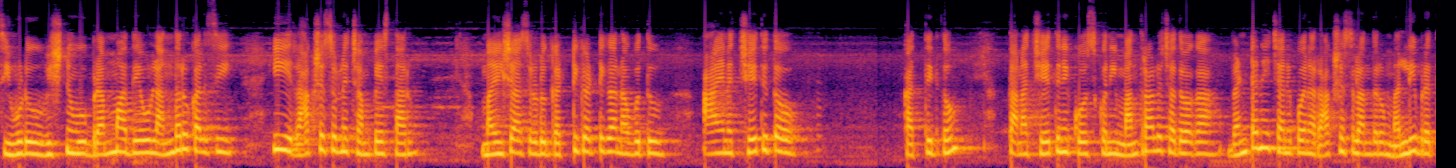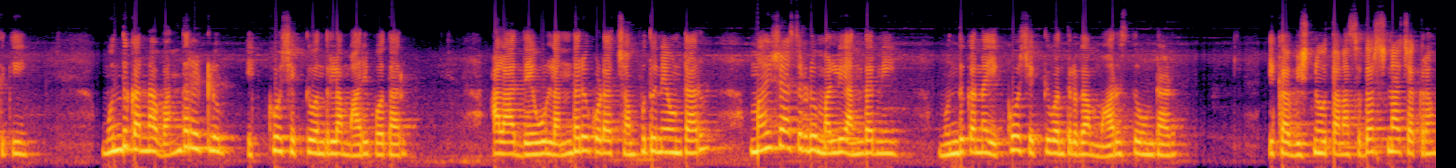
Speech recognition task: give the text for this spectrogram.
శివుడు విష్ణువు బ్రహ్మ దేవుళ్ళు అందరూ కలిసి ఈ రాక్షసుల్ని చంపేస్తారు. మహిషాసురుడు గట్టి గట్టిగా నవ్వుతూ ఆయన చేతితో కత్తితో తన చేతిని కోసుకొని మంత్రాలు చదవగా వెంటనే చనిపోయిన రాక్షసులందరూ మళ్ళీ బ్రతికి ముందు కన్నా వంద రెట్లు ఎక్కువ శక్తివంతులా మారిపోతారు. అలా దేవుళ్ళందరూ కూడా చంపుతూనే ఉంటారు. మహిషాసురుడు మళ్ళీ అందరినీ ముందు కన్నా ఎక్కువ శక్తివంతులుగా మారుస్తూ ఉంటాడు. ఇక విష్ణువు తన సుదర్శన చక్రం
